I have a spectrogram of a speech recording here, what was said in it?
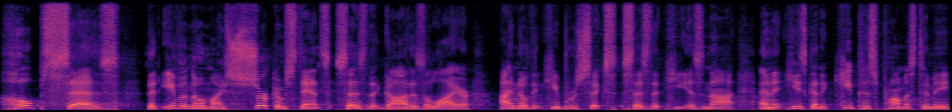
Hope says that even though my circumstance says that God is a liar, I know that Hebrews 6 says that he is not, and that he's going to keep his promise to me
